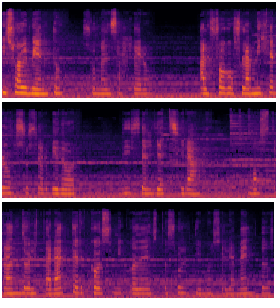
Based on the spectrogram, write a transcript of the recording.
Hizo al viento, su mensajero, al fuego flamígero, su servidor, dice el Yetzirah, mostrando el carácter cósmico de estos últimos elementos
